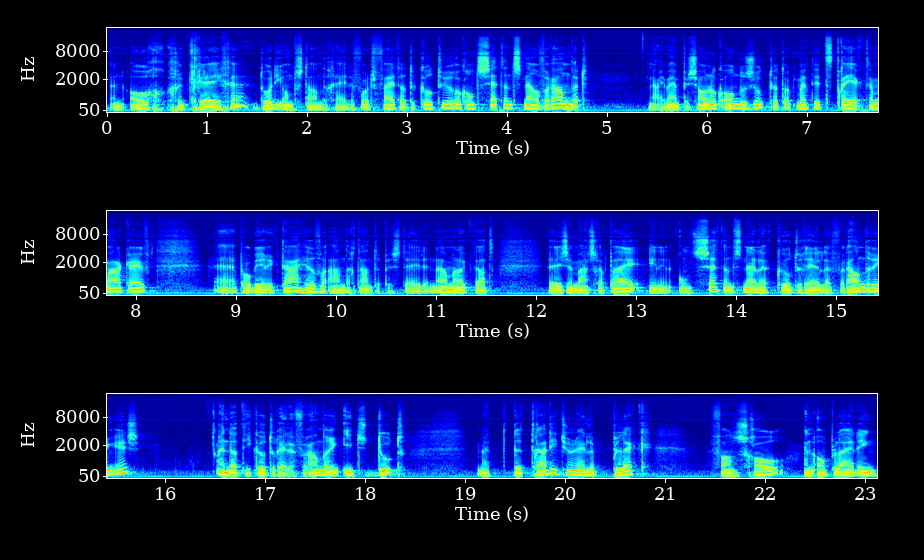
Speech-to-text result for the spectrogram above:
een oog gekregen door die omstandigheden voor het feit dat de cultuur ook ontzettend snel verandert. Nou, in mijn persoonlijk onderzoek, dat ook met dit traject te maken heeft, eh, probeer ik daar heel veel aandacht aan te besteden. Namelijk dat deze maatschappij in een ontzettend snelle culturele verandering is. En dat die culturele verandering iets doet met de traditionele plek van school en opleiding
